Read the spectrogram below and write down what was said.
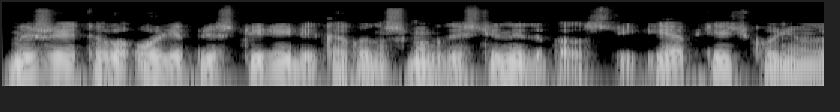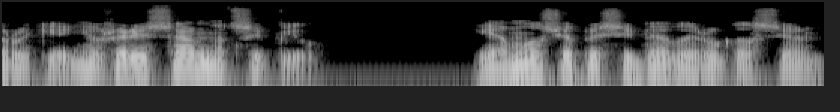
Мы же этого Оля пристрелили, как он смог до стены доползти, и аптечку у него на руке неужели сам нацепил?» Я молча про себя выругался.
